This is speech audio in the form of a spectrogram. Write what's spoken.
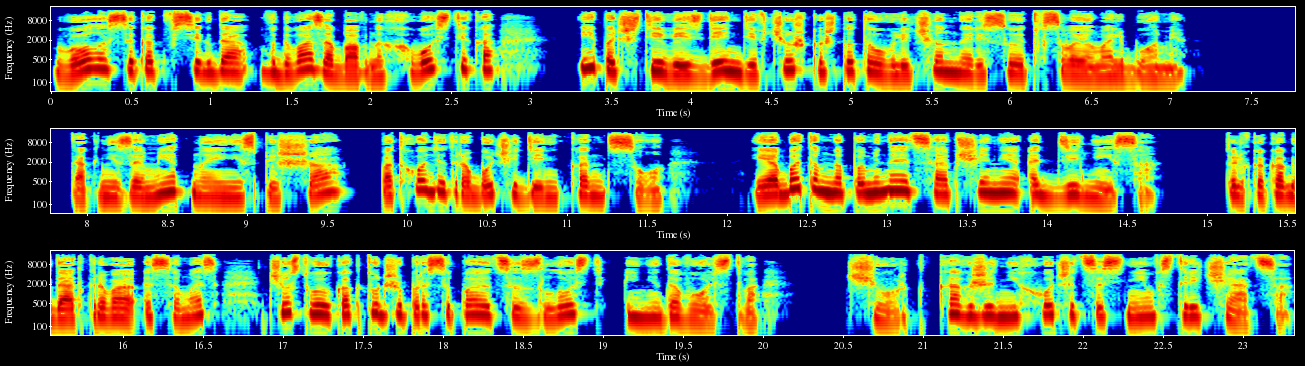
волосы, как всегда, в два забавных хвостика, и почти весь день девчушка что-то увлеченно рисует в своем альбоме. Так незаметно и не спеша подходит рабочий день к концу, и об этом напоминает сообщение от Дениса. Только когда открываю СМС, чувствую, как тут же просыпаются злость и недовольство. Чёрт, как же не хочется с ним встречаться.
